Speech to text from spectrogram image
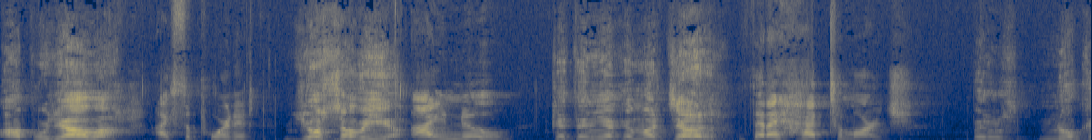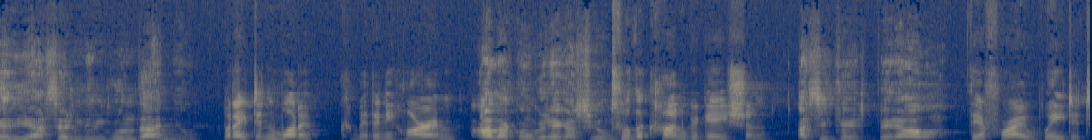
apoyaba. I supported. Yo sabía I knew que tenía que marchar, that I had to march, pero no quería hacer ningún daño but I didn't want to commit any harm a la congregación. to the congregation. Así que esperaba. Therefore, I waited.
